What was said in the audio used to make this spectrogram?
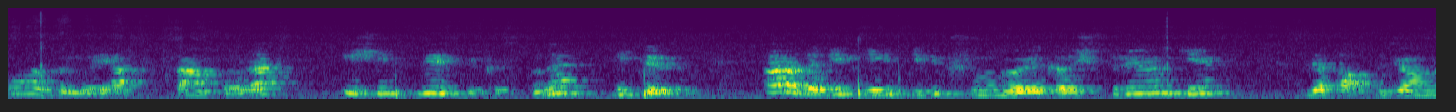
Bu hazırlığı yaptıktan sonra işin büyük bir kısmını bitirdim. Arada bir gelip gidip şunu böyle karıştırıyorum ki size patlıcan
